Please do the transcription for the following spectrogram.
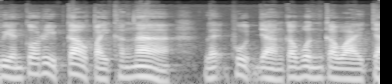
วียนก็รีบก้าวไปข้างหน้า และพูดอย่างกระวนกระวายใจ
